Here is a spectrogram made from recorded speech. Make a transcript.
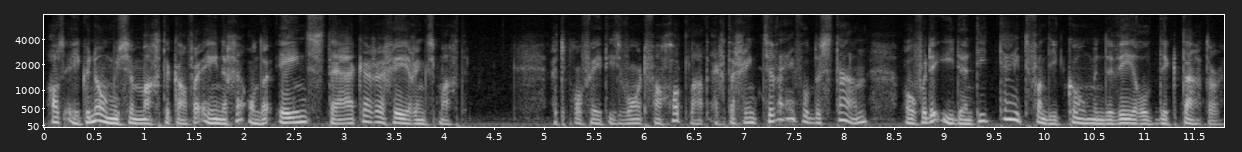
als economische machten kan verenigen onder één sterke regeringsmacht. Het profetisch woord van God laat echter geen twijfel bestaan over de identiteit van die komende werelddictator,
